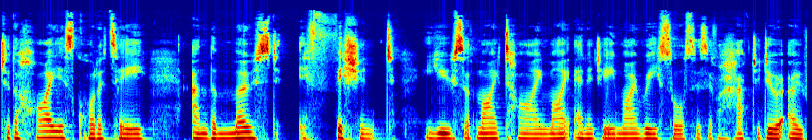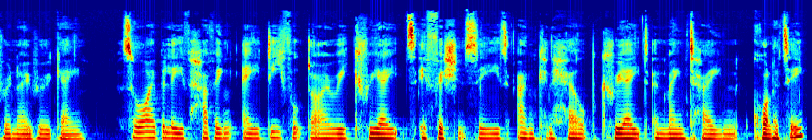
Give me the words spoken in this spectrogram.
to the highest quality and the most efficient use of my time, my energy, my resources if I have to do it over and over again. So I believe having a default diary creates efficiencies and can help create and maintain quality.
